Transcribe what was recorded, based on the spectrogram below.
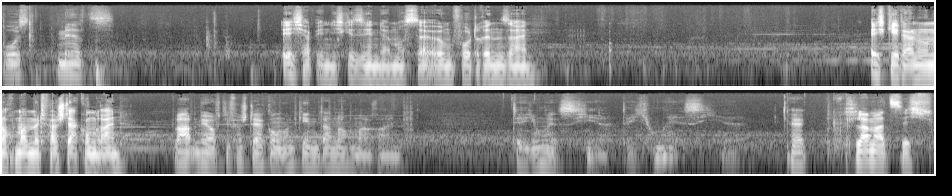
Wo ist Mills? Ich habe ihn nicht gesehen, der muss da irgendwo drin sein. Ich gehe da nur noch mal mit Verstärkung rein. Warten wir auf die Verstärkung und gehen dann noch mal rein. Der Junge ist hier. Der Junge ist hier. Er klammert sich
